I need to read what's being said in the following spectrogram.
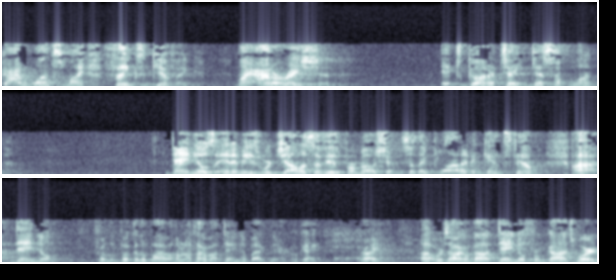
God wants my thanksgiving, my adoration. It's going to take discipline. Daniel's enemies were jealous of his promotion, so they plotted against him. Uh, Daniel, from the book of the Bible. I'm not talking about Daniel back there, okay? Right? Uh, we're talking about Daniel from God's Word.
